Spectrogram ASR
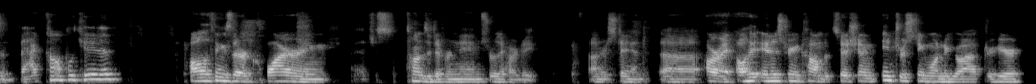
isn't that complicated, all the things they're acquiring, uh, just tons of different names, really hard to understand. Uh, all right, I'll hit industry and competition. Interesting one to go after here.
